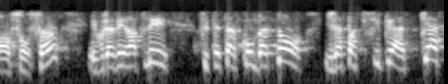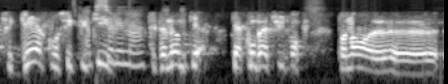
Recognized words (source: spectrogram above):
en son sein. Et vous l'avez rappelé, c'était un combattant. Il a participé à quatre guerres consécutives. C'est un homme qui a, combattu donc pendant euh,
